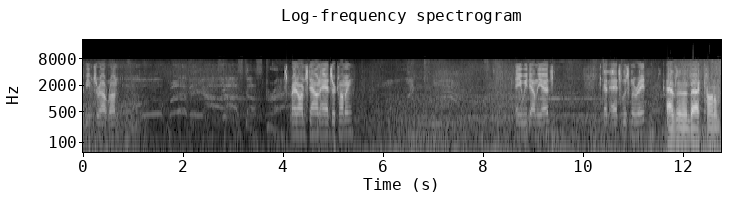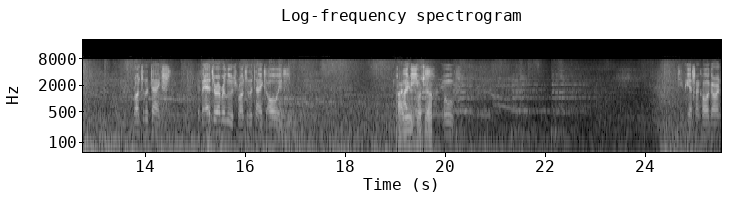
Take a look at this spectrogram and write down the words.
eye-beams are out, run. Right arms down, ads are coming. AoE down the edge. Ads loose in the raid. Abs in the back, taunt him. Run to the tanks. If ads are ever loose, run to the tanks, always. eye beams, watch out. Move. DPS on Kologarn.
